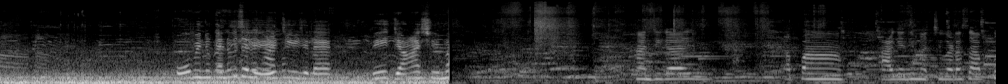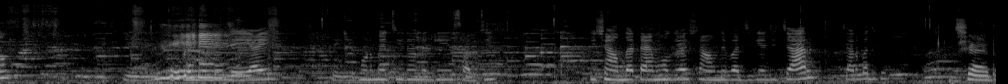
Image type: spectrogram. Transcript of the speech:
ਹਾਂ ਉਹ ਮੈਨੂੰ ਕਹਿੰਦੇ ਵੀ ਚਲ ਇਹ ਚੀਜ਼ ਲੈ ਵੀ ਜਾਂ ਸ਼ਿਮ ਹਾਂਜੀ ਗਾਇਸ ਆਪਾਂ ਆ ਗਏ ਜੀ ਮੱਛੀਵਾੜਾ ਸਾਹਿਬ ਤੋਂ। ਤੇ ਆਪਣੇ ਲੈ ਆਏ। ਤੇ ਹੁਣ ਮੈਂ ਚੀਰਨ ਲੱਗੀ ਹਾਂ ਸਬਜ਼ੀ। ਕਿ ਸ਼ਾਮ ਦਾ ਟਾਈਮ ਹੋ ਗਿਆ ਸ਼ਾਮ ਦੇ ਵੱਜ ਗਿਆ ਜੀ 4 4 ਵੱਜ ਗਏ? ਸ਼ਾਇਦ।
